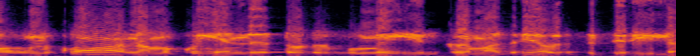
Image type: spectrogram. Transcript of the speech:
அவங்களுக்கும் நமக்கும் எந்த தொடர்புமே இருக்கிற மாதிரி அவருக்கு தெரியல.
